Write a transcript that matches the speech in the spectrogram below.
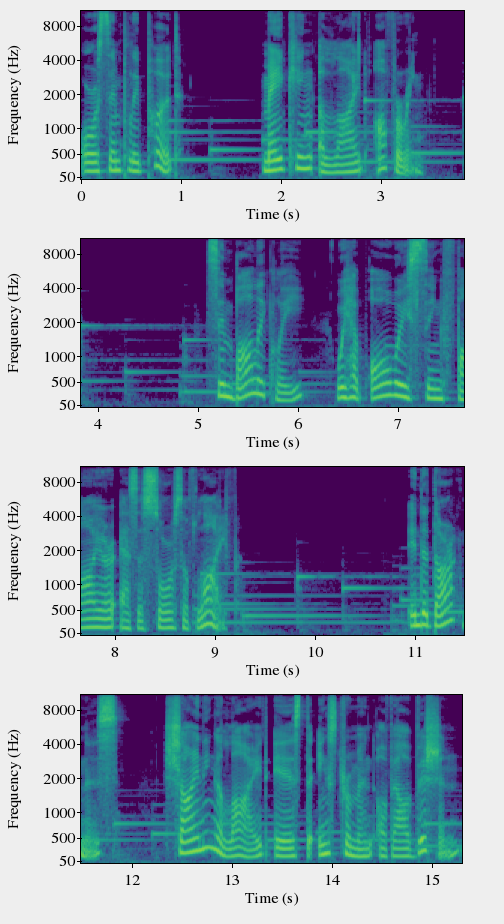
or simply put, making a light offering. Symbolically, we have always seen fire as a source of life. In the darkness, shining a light is the instrument of our vision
